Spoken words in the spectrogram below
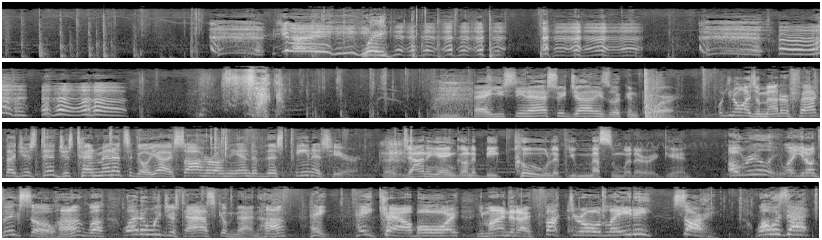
Johnny! Wait! Hey, you seen Ashley? Johnny's looking for her. Well, you know, as a matter of fact, I just did, just ten minutes ago. Yeah, I saw her on the end of this penis here. Now, Johnny ain't gonna be cool if you messing with her again. Oh, really? Well, you don't think so, huh? Well, why don't we just ask him then, huh? Hey, hey, cowboy, you mind that I fucked your old lady? Sorry. What was that?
